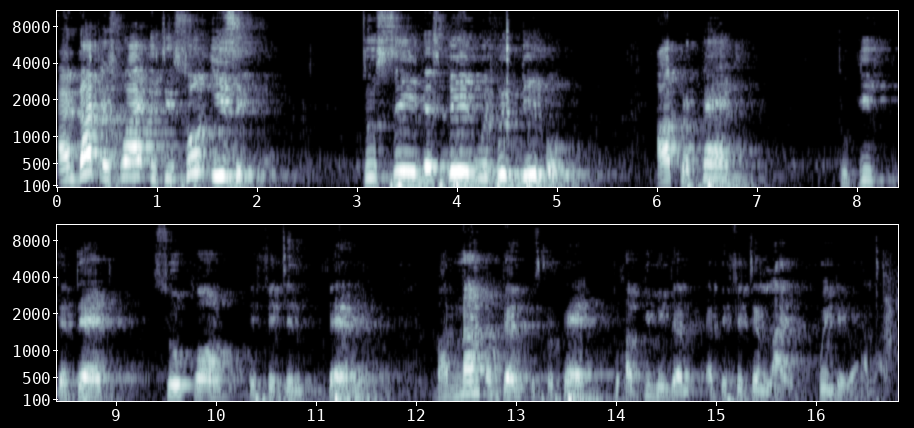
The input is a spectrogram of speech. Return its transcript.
And that is why it is so easy to see the speed with which people are prepared to give the dead so called befitting burial. But none of them is prepared to have given them a befitting life when they were alive.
